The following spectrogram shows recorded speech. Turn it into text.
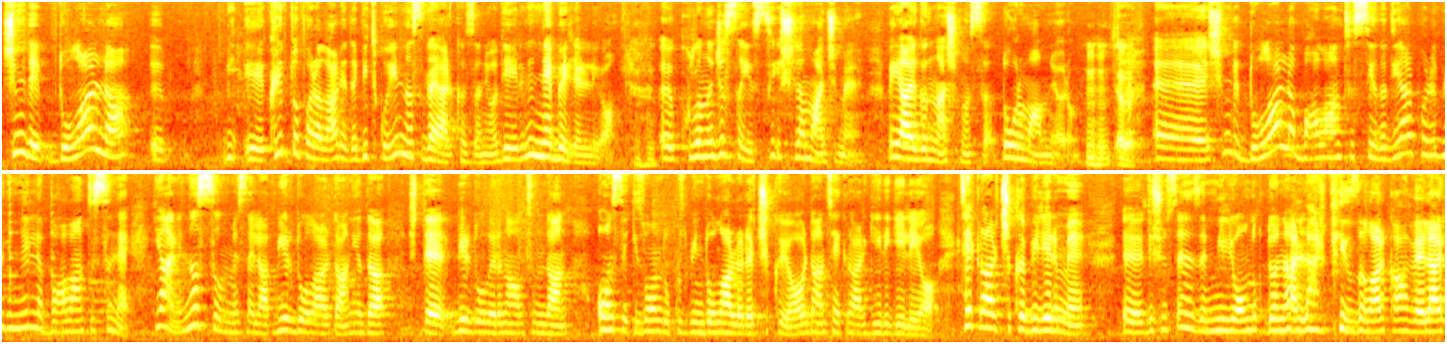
şimdi dolarla e, bir, e, kripto paralar ya da Bitcoin nasıl değer kazanıyor? Değerini ne belirliyor? E, kullanıcı sayısı, işlem hacmi ve yaygınlaşması. Doğru mu anlıyorum? Hı hı, evet. Ee, şimdi dolarla bağlantısı ya da diğer para birimleriyle bağlantısı ne? Yani nasıl mesela 1 dolardan ya da işte 1 doların altından 18-19 bin dolarlara çıkıyor, oradan tekrar geri geliyor. Tekrar çıkabilir mi? Ee, düşünsenize milyonluk dönerler, pizzalar, kahveler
